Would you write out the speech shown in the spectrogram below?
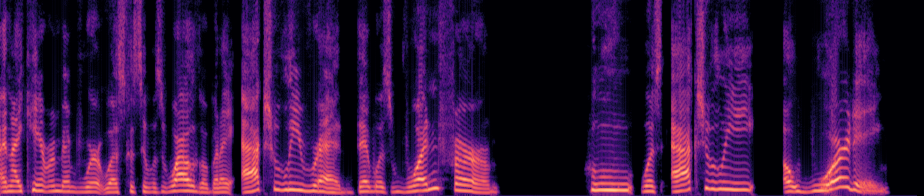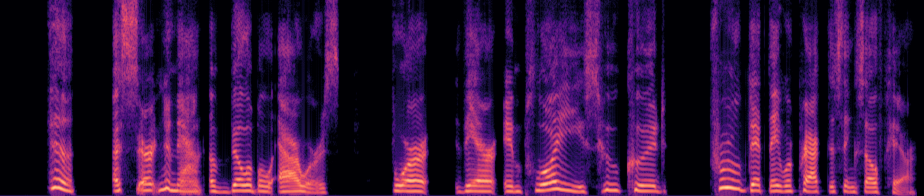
and I can't remember where it was because it was a while ago, but I actually read there was one firm who was actually awarding a certain amount of billable hours for their employees who could prove that they were practicing self care.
